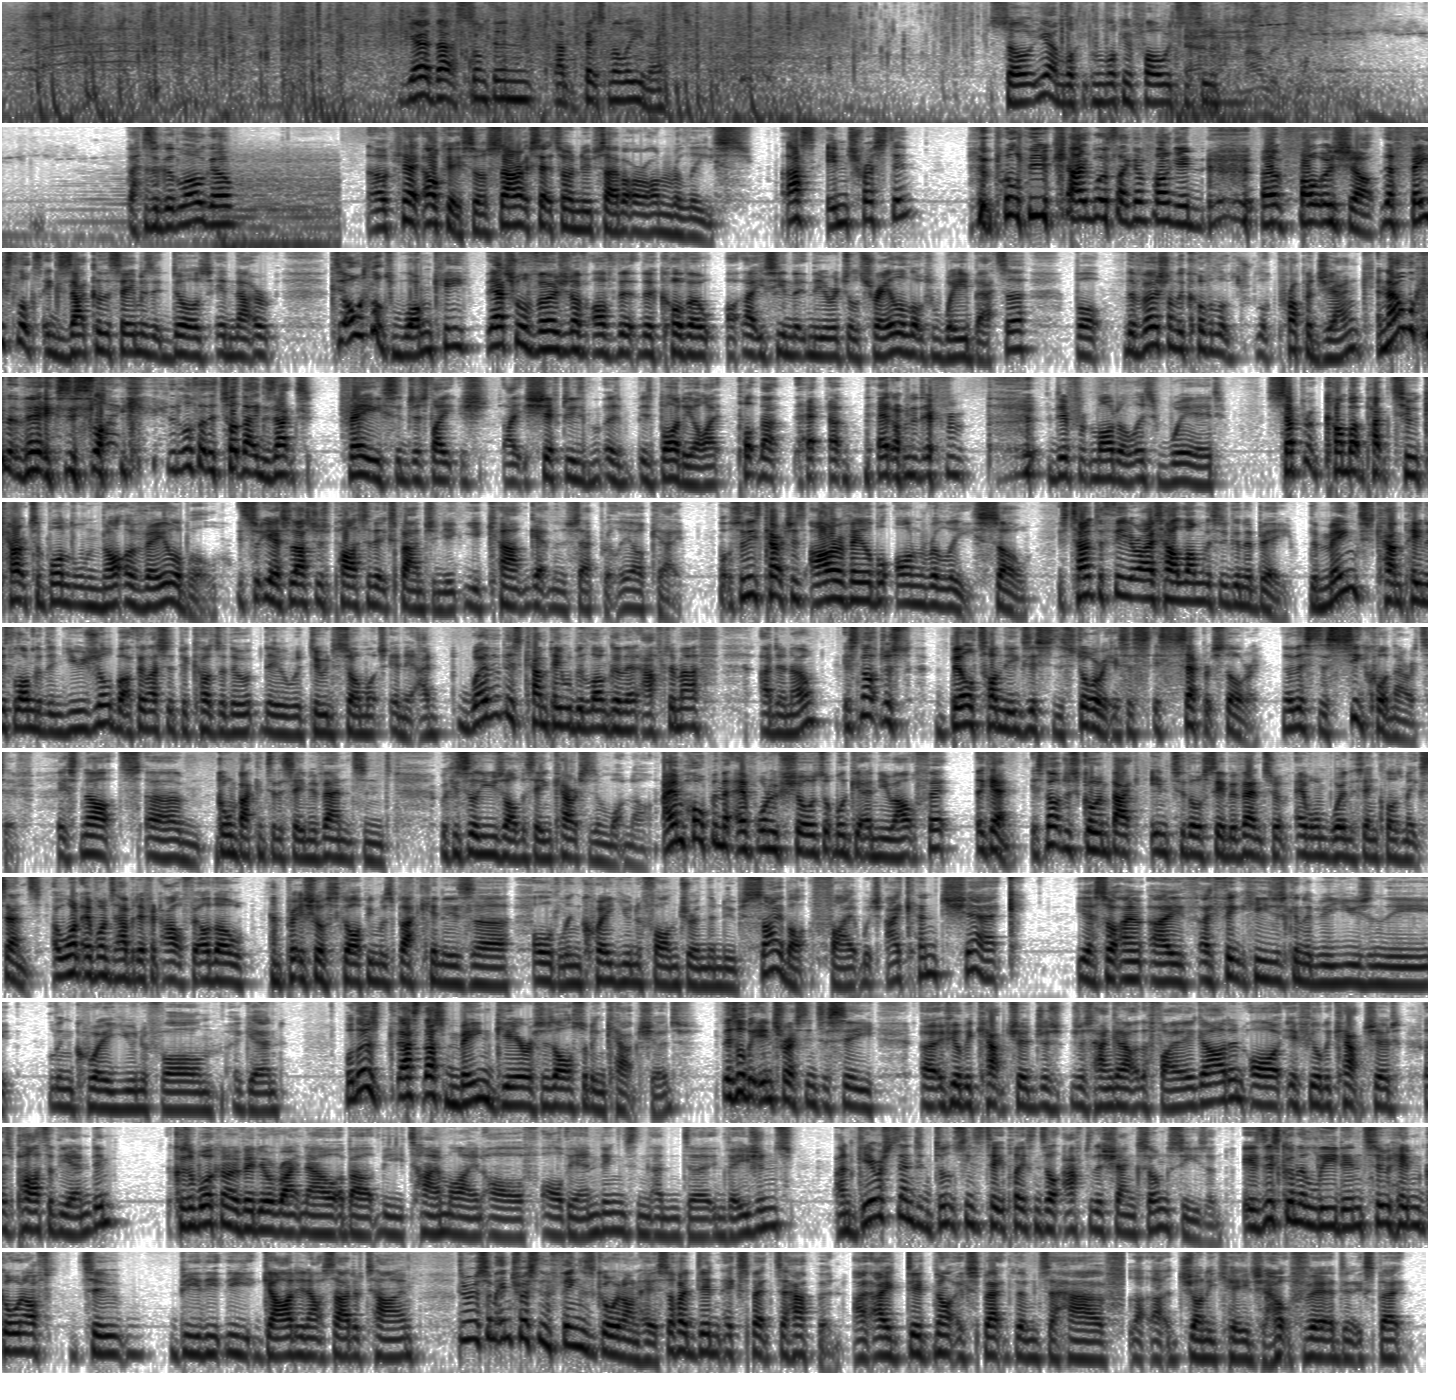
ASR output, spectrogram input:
Yeah, that's something that fits Mileena. So yeah, I'm looking I'm looking forward to see. That's a good logo. Okay, okay, so Cyrax Sector and Noob Saibot are on release. That's interesting. the Liu Kang looks like a fucking uh, Photoshop. The face looks exactly the same as it does in that. It always looks wonky. The actual version of, of the, the cover uh, that you see in the, in the original trailer looks way better. But the version on the cover looked, looked proper jank. And now looking at this, it's like. It looks like they took that exact face and just like sh- like shifted his, his body or like put that he- uh, head on a different different model. It's weird. Separate Kombat Pack 2 character bundle not available. So yeah, so that's just part of the expansion. You, you can't get them separately. Okay. But so these characters are available on release. So it's time to theorize how long this is going to be. The main campaign is longer than usual, but I think that's just because the, they were doing so much in it. I, whether this campaign will be longer than Aftermath, I don't know. It's not just built on the existing story; it's a, it's a separate story. Now, this is a sequel narrative. It's not um, going back into the same events, and we can still use all the same characters and whatnot. I am hoping that everyone who shows up will get a new outfit. Again, it's not just going back into those same events so everyone wearing the same clothes makes sense. I want everyone to have a different outfit, although I'm pretty sure Scorpion was back in his uh, old Lin Kuei uniform during the Noob Saibot fight, which I can check. Yeah, so I I, I think he's just going to be using the Lin Kuei uniform again. Well, that's that's main Geras has also been captured. This will be interesting to see uh, if you'll be captured just just hanging out at the fire garden, or if you'll be captured as part of the ending. Because I'm working on a video right now about the timeline of all the endings and, and uh, invasions. And Geras' ending doesn't seem to take place until after the Shang Tsung season. Is this going to lead into him going off to be the, the guardian outside of time? There are some interesting things going on here, stuff I didn't expect to happen. I, I did not expect them to have that, that Johnny Cage outfit. I didn't expect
